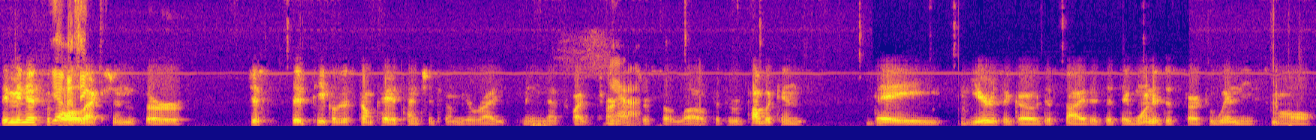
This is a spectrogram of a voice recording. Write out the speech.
The municipal yeah, think... elections are just that people just don't pay attention to them. You're right. I mean, that's why the turnouts yeah. are so low. But the Republicans, they years ago decided that they wanted to start to win these small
